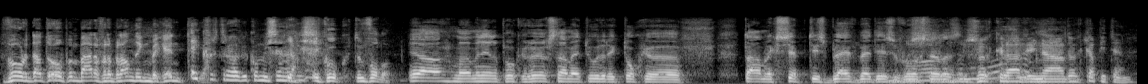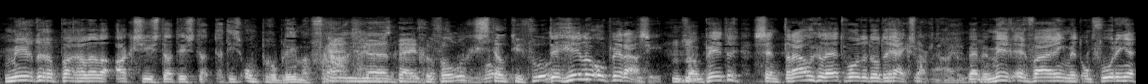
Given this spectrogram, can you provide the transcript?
voordat de openbare verbranding begint. Ik vertrouw u, commissaris. Ik ook, ten volle. Ja, maar meneer de procureur, sta mij toe dat ik toch eh, tamelijk sceptisch blijf bij deze voorstellen. Verklaar u nader, kapitein. Meerdere parallele acties, dat is, dat, dat is. En eh, bij gevolg stelt u voor... De hele operatie zou beter centraal geleid worden door de Rijkswacht. We hebben meer ervaring met ontvoeringen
